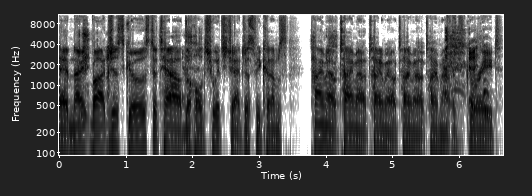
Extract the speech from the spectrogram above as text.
and Nightbot just goes to town. The whole Twitch chat just becomes timeout, timeout, timeout, timeout, timeout. It's great.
